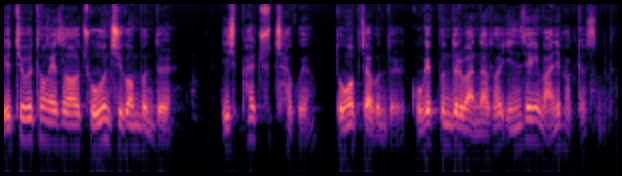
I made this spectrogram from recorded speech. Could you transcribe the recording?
유튜브 통해서 좋은 직원분들 28주 차고요. 동업자분들, 고객분들을 만나서 인생이 많이 바뀌었습니다.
